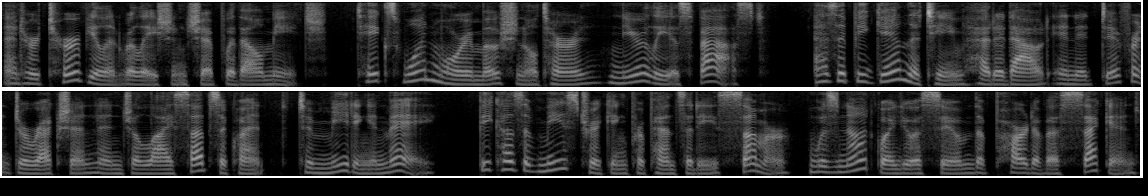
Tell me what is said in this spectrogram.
and her turbulent relationship with Lil Meech takes one more emotional turn nearly as fast. As it began, the team headed out in a different direction in July subsequent to meeting in May. Because of Meech's tricking propensities, Summer was not going to assume the part of a second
